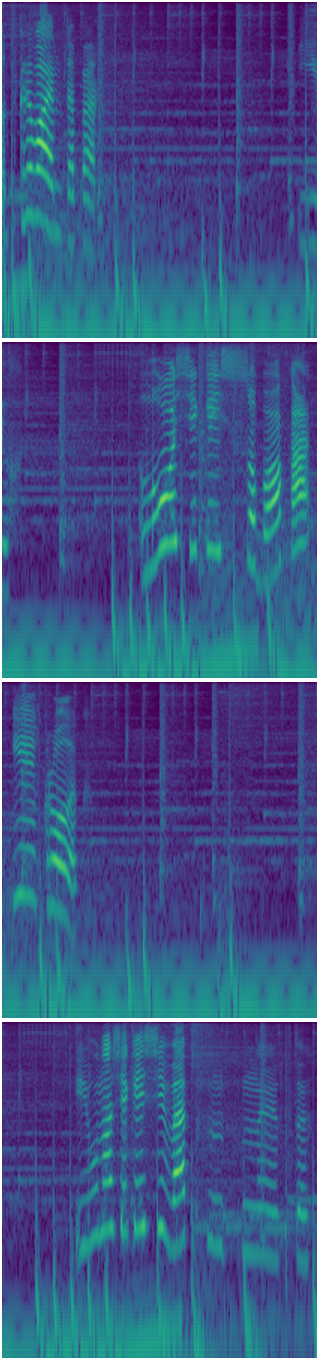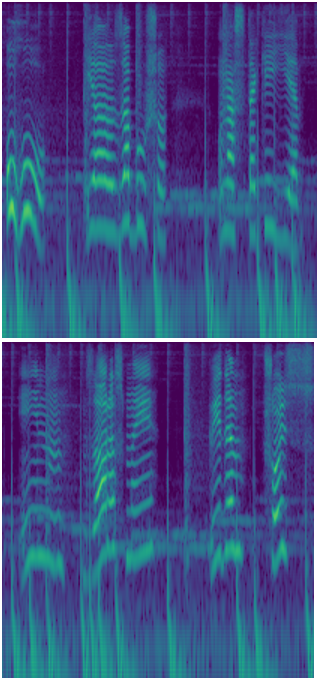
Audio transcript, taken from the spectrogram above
Відкриваємо тепер. Їх. Лось якийсь, собака і кролик. І у нас якийсь івент. Ого! Я забув, що у нас такий є. І зараз ми підемо щось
